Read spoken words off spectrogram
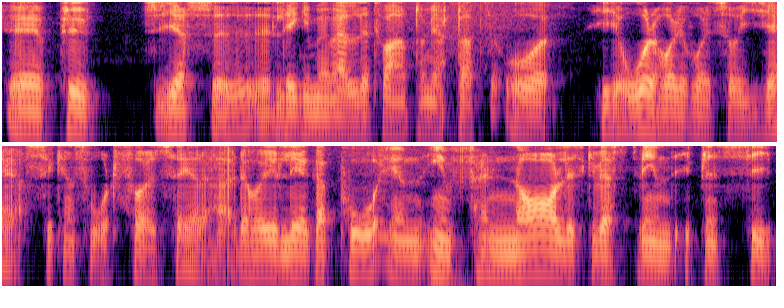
eh, Prutgäss eh, ligger mig väldigt varmt om hjärtat. Och i år har det varit så jäsiken svårt att förutsäga det här. Det har ju legat på en infernalisk västvind i princip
